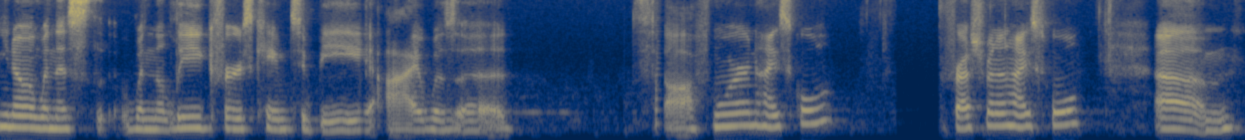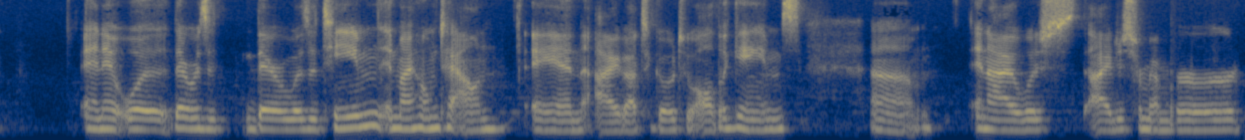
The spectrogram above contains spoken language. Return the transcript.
you know when this when the league first came to be i was a sophomore in high school freshman in high school um and it was there was a there was a team in my hometown and i got to go to all the games um and i was i just remember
